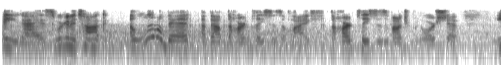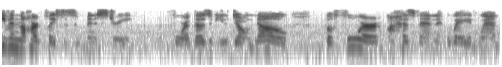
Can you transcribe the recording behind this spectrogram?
Hey, you guys, we're going to talk a little bit about the hard places of life, the hard places of entrepreneurship, even the hard places of ministry. For those of you don't know, before my husband Wade went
